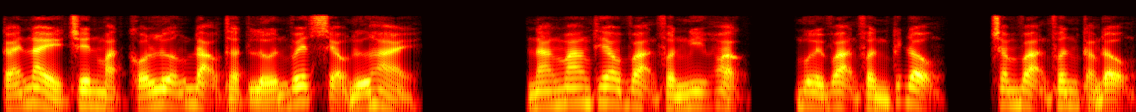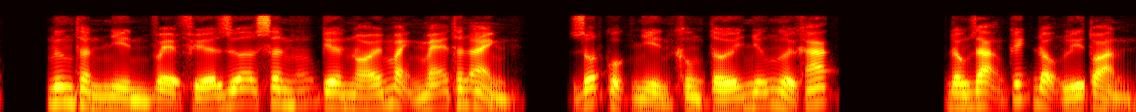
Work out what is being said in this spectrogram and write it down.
cái này trên mặt có lưỡng đạo thật lớn vết sẹo nữ hải nàng mang theo vạn phần nghi hoặc, mười vạn phần kích động, trăm vạn phân cảm động, ngưng thần nhìn về phía giữa sân kia nói mạnh mẽ thân ảnh, rốt cuộc nhìn không tới những người khác. Đồng dạng kích động lý toàn,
